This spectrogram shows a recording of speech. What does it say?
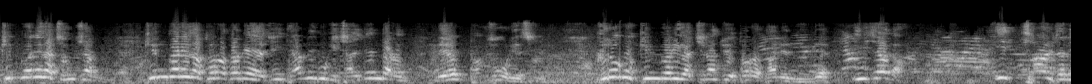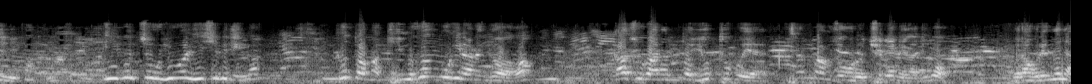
김건희가 정치합니다. 김건희가 돌아다녀야지 대한민국이 잘 된다는 내용 방송을 했습니다. 그러고 김건희가 지난주에 돌아다녔는데 이자가 이 사흘 전입니까? 이번 주 6월 20일인가? 그것도 아마 김흥국이라는 거 가수가 하는 또 유튜브에 생방송으로 출연해가지고 뭐라고 그랬느냐?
